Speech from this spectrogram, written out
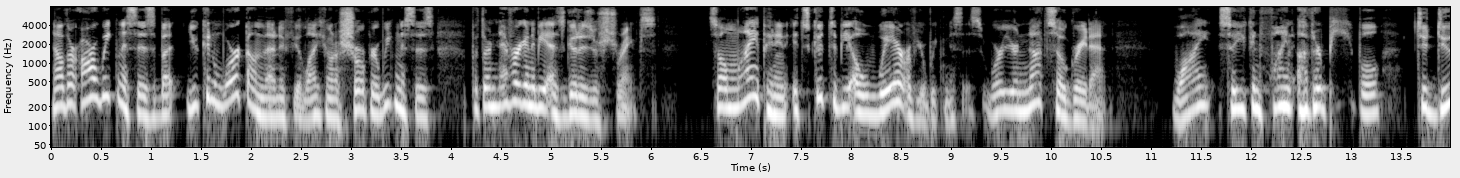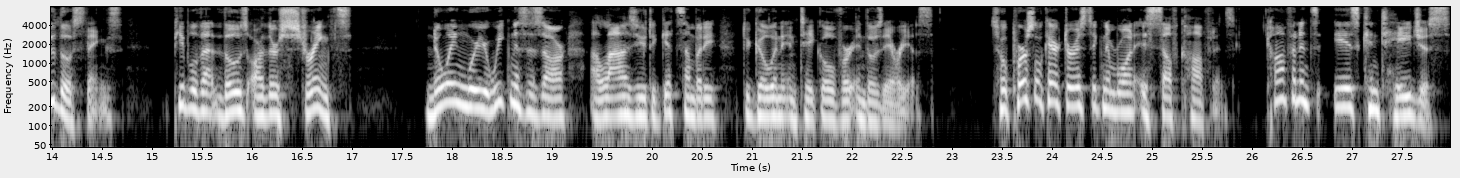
Now, there are weaknesses, but you can work on them if you like. You want to shore up your weaknesses, but they're never going to be as good as your strengths. So, in my opinion, it's good to be aware of your weaknesses, where you're not so great at. Why? So you can find other people to do those things, people that those are their strengths. Knowing where your weaknesses are allows you to get somebody to go in and take over in those areas. So, personal characteristic number one is self confidence. Confidence is contagious.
